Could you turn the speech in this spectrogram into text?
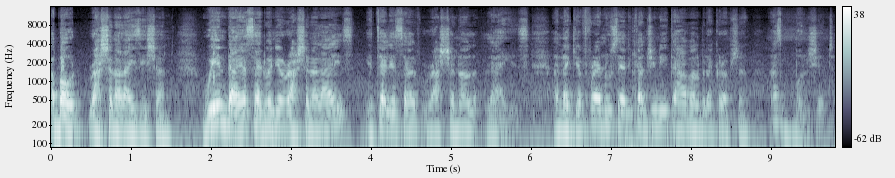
about rationalization. Wayne Dyer said, when you rationalize, you tell yourself rational lies. And like your friend who said the country need to have a little bit of corruption. That's bullshit.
